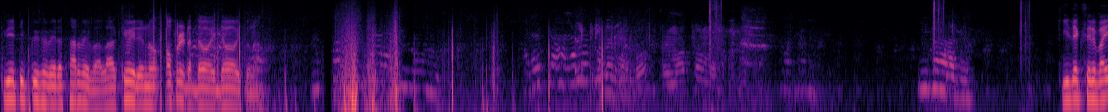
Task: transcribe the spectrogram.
ক্রিয়েটিভ কইছে এটা সার্ভাইভাল আর কেউ এটা অপারেটর দেওয়া দেওয়া হইতো না। কি দেখছে রে ভাই?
